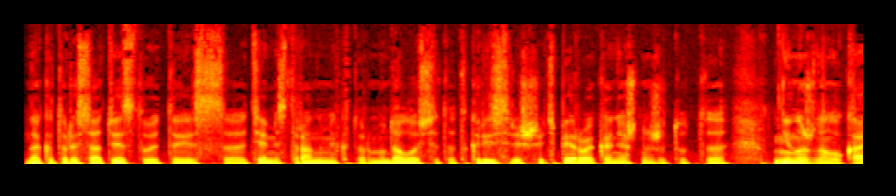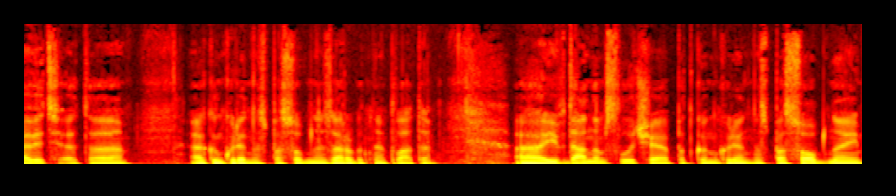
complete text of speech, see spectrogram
да, которые соответствуют и с э, теми странами, которым удалось этот кризис решить. Первое, конечно же, тут э, не нужно лукавить, это конкурентоспособная заработная плата. И в данном случае под конкурентоспособной Э, э,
